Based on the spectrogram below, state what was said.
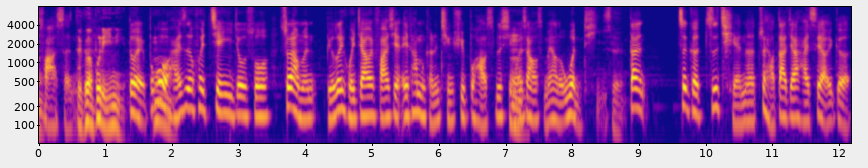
发生、啊，对，根本不理你。对，不过我还是会建议，就是说，虽然我们比如说一回家会发现，哎，他们可能情绪不好，是不是行为上有什么样的问题？是，但这个之前呢，最好大家还是要一个。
